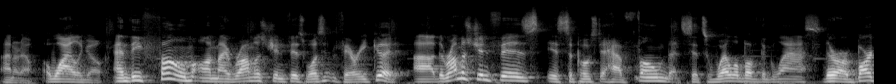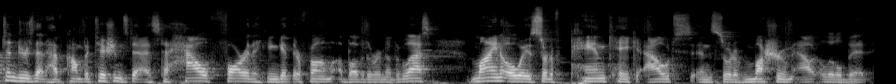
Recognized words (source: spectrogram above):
I don't know, a while ago. And the foam on my Ramos Gin Fizz wasn't very good. Uh, the Ramos Gin Fizz is supposed to have foam that sits well above the glass. There are bartenders that have competitions to, as to how far they can get their foam above the rim of the glass. Mine always sort of pancake out and sort of mushroom out a little bit.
